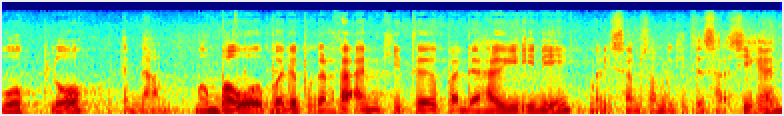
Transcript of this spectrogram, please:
26 membawa pada perkataan kita pada hari ini. Mari sama-sama kita saksikan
